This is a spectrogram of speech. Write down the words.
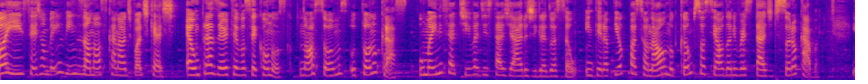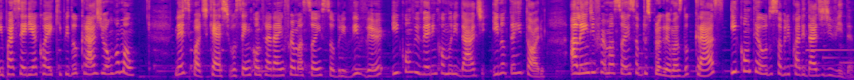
Oi, sejam bem-vindos ao nosso canal de podcast. É um prazer ter você conosco. Nós somos o Tono Cras, uma iniciativa de estagiários de graduação em terapia ocupacional no campo social da Universidade de Sorocaba, em parceria com a equipe do CRAS João Romão. Nesse podcast você encontrará informações sobre viver e conviver em comunidade e no território, além de informações sobre os programas do CRAS e conteúdo sobre qualidade de vida.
